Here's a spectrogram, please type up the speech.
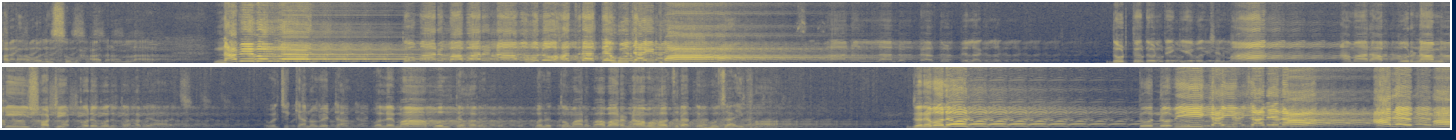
ফাতা বলি, সুবহানাল্লাহ। নবী বললেন, তোমার বাবার নাম হলো হযরতে হুজাইফা সুবহানাল্লাহ, লোকটা দৌড়তে লাগল। দৌড়তে দৌড়তে গিয়ে বলছেন, মা, আমার আব্বুর নাম কি সঠিক করে বলতে হবে আজ? বলছে, কেন বেটা? বলে, মা, বলতে হবে। বলে, তোমার বাবার নাম হজরতে হুজাইফা জোরে বলুন, তো নবী গাইব জানে না? আরে মা,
